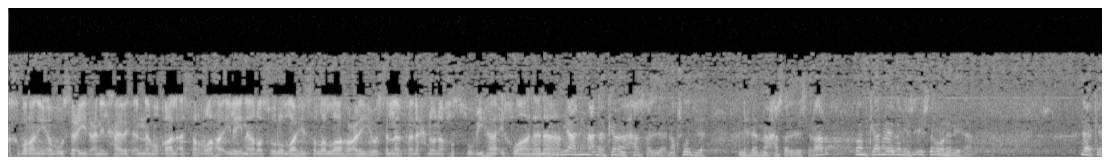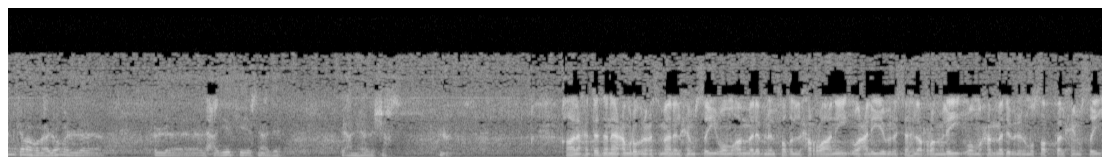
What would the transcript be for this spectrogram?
أخبرني أبو سعيد عن الحارث أنه قال أسرها إلينا رسول الله صلى الله عليه وسلم فنحن نخص بها إخواننا. يعني معنى كما حصل مقصود أنه لما حصل الإسرار فهم كانوا أيضا يسرون بها. لكن كما هو معلوم الحديث في إسناده يعني هذا الشخص. نعم. قال حدثنا عمرو بن عثمان الحمصي ومؤمل بن الفضل الحراني وعلي بن سهل الرملي ومحمد بن المصفى الحمصي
